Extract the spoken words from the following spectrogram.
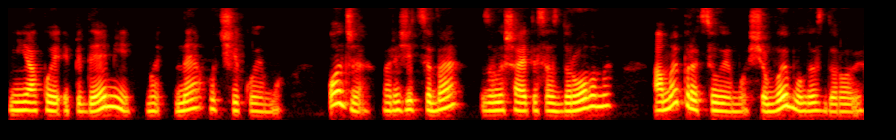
ніякої епідемії ми не очікуємо. Отже, бережіть себе, залишайтеся здоровими, а ми працюємо, щоб ви були здорові.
